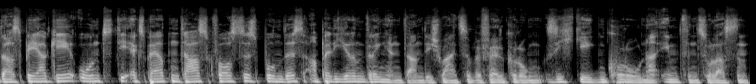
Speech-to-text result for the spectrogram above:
Das BAG und die Experten-Taskforce des Bundes appellieren dringend an die Schweizer Bevölkerung, sich gegen Corona impfen zu lassen.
